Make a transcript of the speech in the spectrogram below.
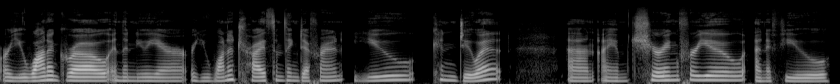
or you want to grow in the new year or you want to try something different, you can do it and I am cheering for you. And if you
